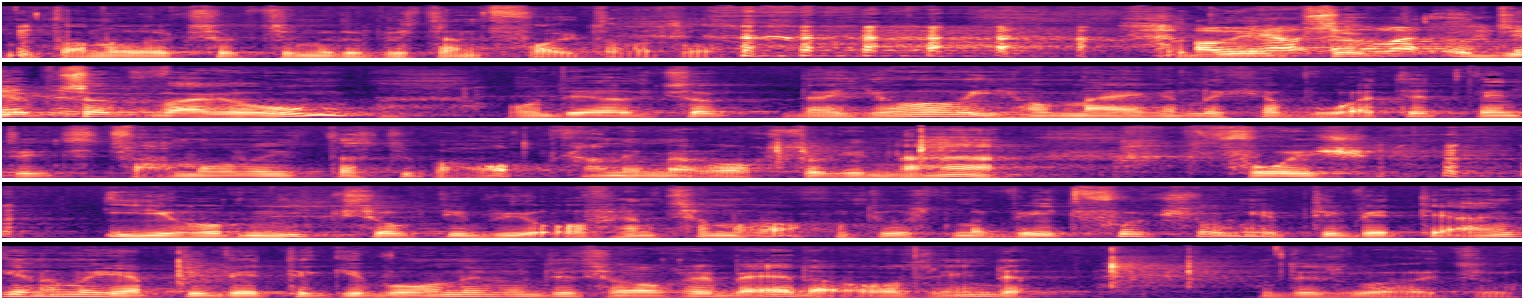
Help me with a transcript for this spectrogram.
Und dann hat er gesagt zu mir, du bist ein Volltrottel. Und Aber ich habe gesagt, und ich hab gesagt, warum? Und er hat gesagt, na ja, ich habe mir eigentlich erwartet, wenn du jetzt zwei Monate, dass du überhaupt keine mehr rauchst. Sag ich, nein, falsch. Ich habe nie gesagt, ich will aufhören zum Rauchen. Du hast mir Wette vorgeschlagen, ich habe die Wette angenommen, ich habe die Wette gewonnen und jetzt rauche ich weiter, aus Ende. Und das war halt so.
